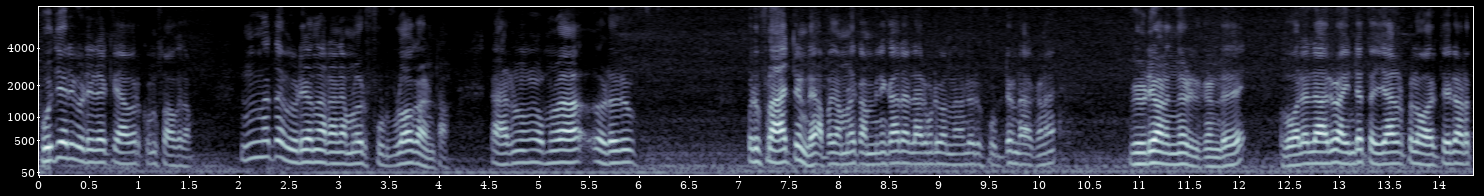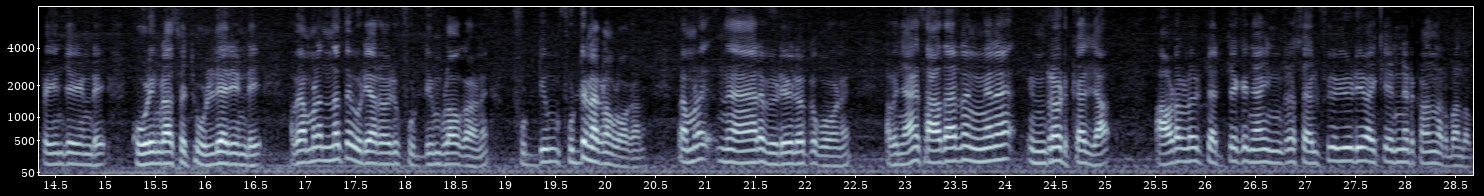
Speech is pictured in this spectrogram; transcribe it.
പുതിയൊരു വീഡിയോയിലേക്ക് ഏവർക്കും സ്വാഗതം. ഇന്നത്തെ വീഡിയോ എന്ന് പറഞ്ഞാൽ നമ്മളൊരു ഫുഡ് വ്ളോഗാണ് കേട്ടോ കാരണം നമ്മൾ ഇവിടെ ഒരു ഒരു ഫ്ലാറ്റ് ഉണ്ട്. അപ്പോൾ നമ്മൾ കമ്പനിക്കാരെല്ലാവരും കൂടി വന്നാണ്ട് ഒരു ഫുഡ് ഉണ്ടാക്കണ വീഡിയോ ആണ് ഇന്ന് എടുക്കേണ്ടത്. അതുപോലെ എല്ലാവരും അതിന്റെ തയ്യാറെടുപ്പിൽ ഓരോരുത്തരും അവിടെ ക്ലീൻ ചെയ്യുന്നുണ്ട്. കൂളിംഗ് ഗ്ലാസ് വെച്ച് ഉള്ളി അരിയുണ്ട് അപ്പോൾ നമ്മൾ ഇന്നത്തെ വീഡിയോ ഒരു ഫുഡിങ് ബ്ലോഗാണ് ഫുഡിങ് ഫുഡ് ഉണ്ടാക്കുന്ന ബ്ലോഗാണ് അപ്പോൾ നമ്മൾ നേരെ വീഡിയോയിലേക്ക് പോവാണ്. അപ്പോൾ ഞാൻ സാധാരണ ഇങ്ങനെ ഇൻട്രോ എടുക്കില്ല അവിടെ ഉള്ള ഒരു ചെറ്റൊക്കെ ഞാൻ ഇൻട്രോ സെൽഫി വീഡിയോ ആക്കി തന്നെ എടുക്കണം നിർബന്ധം.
